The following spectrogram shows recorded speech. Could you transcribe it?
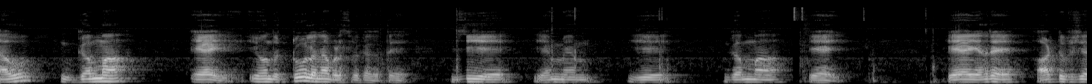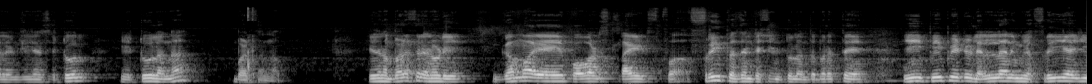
ನಾವು ಗಮ್ಮ ಎ ಐ ಈ ಒಂದು ಟೂಲನ್ನು ಬಳಸಬೇಕಾಗುತ್ತೆ. G A M M A Gamma A I. A I ಅಂದರೆ ಆರ್ಟಿಫಿಷಿಯಲ್ ಇಂಟೆಲಿಜೆನ್ಸ್ ಟೂಲ್ ಈ ಟೂಲನ್ನು ಬಳಸೋಣ ನಾವು. ಇದನ್ನು ಬಳಸಿದ್ರೆ ನೋಡಿ Gamma A power slide free presentation tool ಅಂತ ಬರುತ್ತೆ. ಈ ಪಿ ಪಿ ಟಿಗಳೆಲ್ಲ ನಿಮಗೆ ಫ್ರೀಯಾಗಿ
